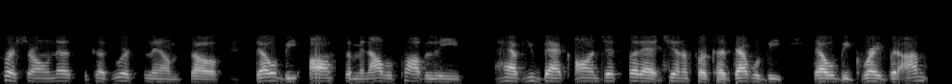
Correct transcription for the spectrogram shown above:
pressure on us because we're slim. So that would be awesome, and I would probably have you back on just for that, Jennifer, because that would be that would be great. But I'm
